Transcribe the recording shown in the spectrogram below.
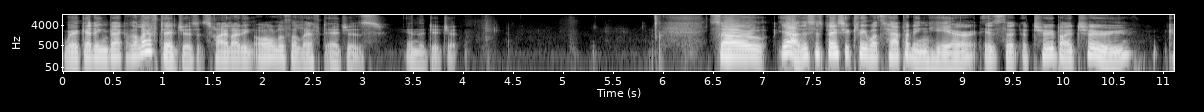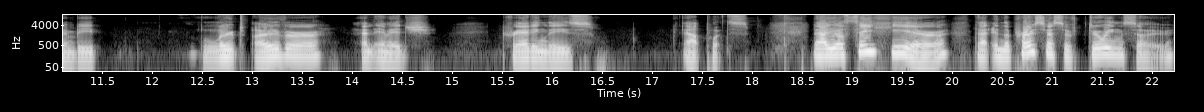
we're getting back the left edges. It's highlighting all of the left edges in the digit. So yeah, this is basically what's happening here is that a two by two can be looped over an image, creating these outputs. Now you'll see here that in the process of doing so,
